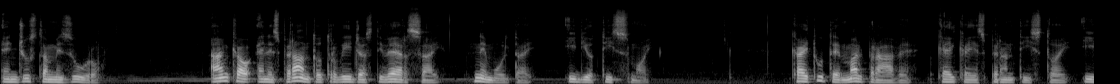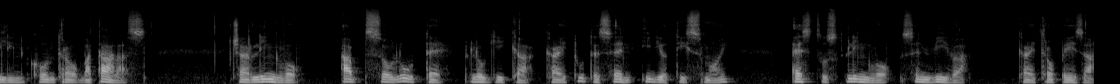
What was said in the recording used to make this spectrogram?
en giusta mesuro. Ancao en Esperanto trovigas diversai, ne multai, idiotismoi. Cai tute malprave quelcae esperantistoi ilin contra batalas, char lingvo absolute logica cae tute sen idiotismoi estus lingvo sen viva cae tropesa.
